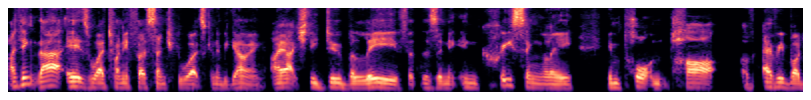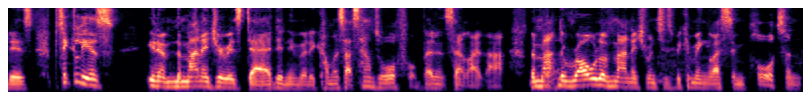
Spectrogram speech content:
I think that is where 21st century work is going to be going. I actually do believe that there's an increasingly important part of everybody's, particularly as you know, the manager is dead in inverted commas. That sounds awful, but I didn't say it like that. The, ma- the role of management is becoming less important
